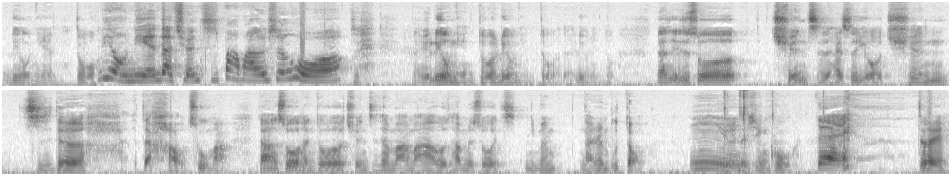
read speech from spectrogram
六年多。六年的全职爸爸的生活。对，大约六年多，六年多的六年多。但是也是说全职还是有全职的的好处嘛。刚刚说很多全职的妈妈，或者他们说你们男人不懂，嗯，女人的辛苦，对，对，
